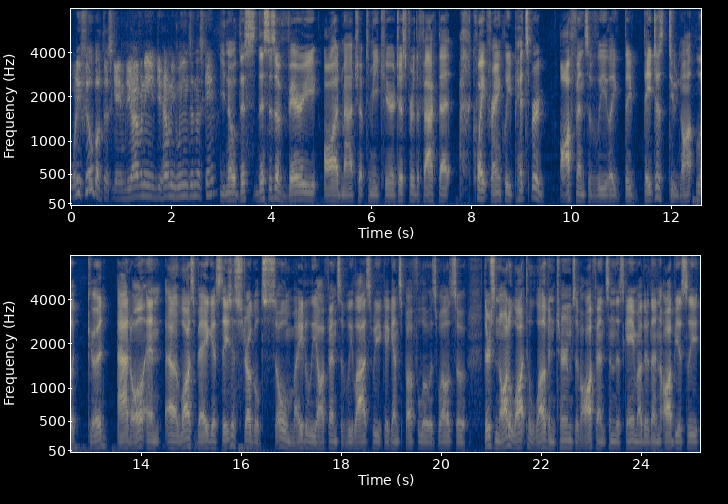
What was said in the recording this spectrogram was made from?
what do you feel about this game? Do you have any? Do you have any leans in this game? You know this this is a very odd matchup to me, Kier, just for the fact that, quite frankly, Pittsburgh offensively, like they they just do not look good at all, and uh, Las Vegas they just struggled so mightily offensively last week against Buffalo as well. So there's not a lot to love in terms of offense in this game, other than obviously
